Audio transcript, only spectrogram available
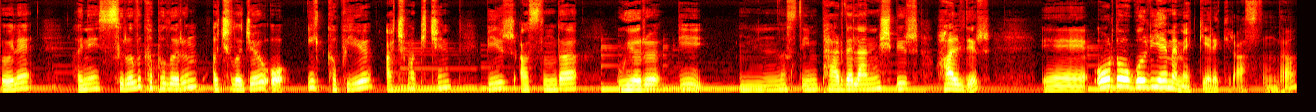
böyle hani sıralı kapıların açılacağı o ilk kapıyı açmak için bir aslında uyarı, bir hmm, nasıl diyeyim perdelenmiş bir haldir. Ee, orada o golü yememek gerekir aslında.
